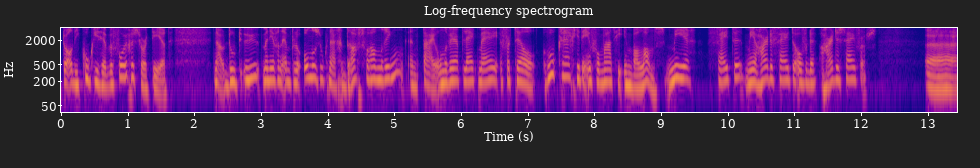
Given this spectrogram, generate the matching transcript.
door al die cookies hebben voorgesorteerd. Nou, doet u, meneer Van Empelen, onderzoek naar gedragsverandering? Een taai onderwerp lijkt mij. Vertel, hoe krijg je de informatie in balans? Meer feiten, meer harde feiten over de harde cijfers? Uh,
